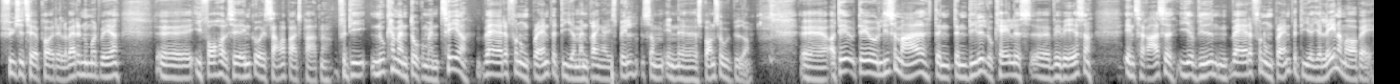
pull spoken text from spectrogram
fysioterapeut, eller hvad det nu måtte være, øh, i forhold til at indgå et samarbejdspartner. Fordi nu kan man dokumentere, hvad er det for nogle brandværdier, man bringer i spil som en øh, sponsorudbyder. Øh, og det, er jo, det er jo lige så meget den, den lille lokale øh, VVS'er interesse i at vide, hvad er det for nogle brandværdier, jeg læner mig op af.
